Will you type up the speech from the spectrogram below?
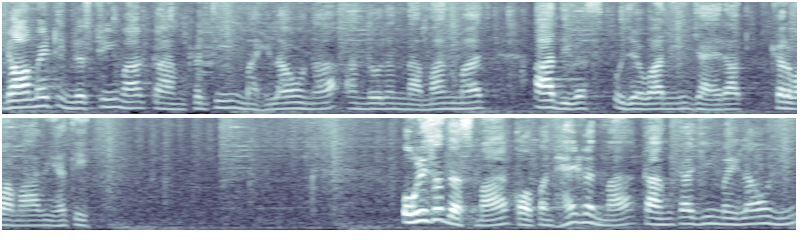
ગાર્મેન્ટ ઇન્ડસ્ટ્રીમાં કામ કરતી મહિલાઓના આંદોલનના માનમાં જ આ દિવસ ઉજવવાની જાહેરાત કરવામાં આવી હતી. ઓગણીસો દસમાં કોપનહેગનમાં કામકાજી મહિલાઓની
